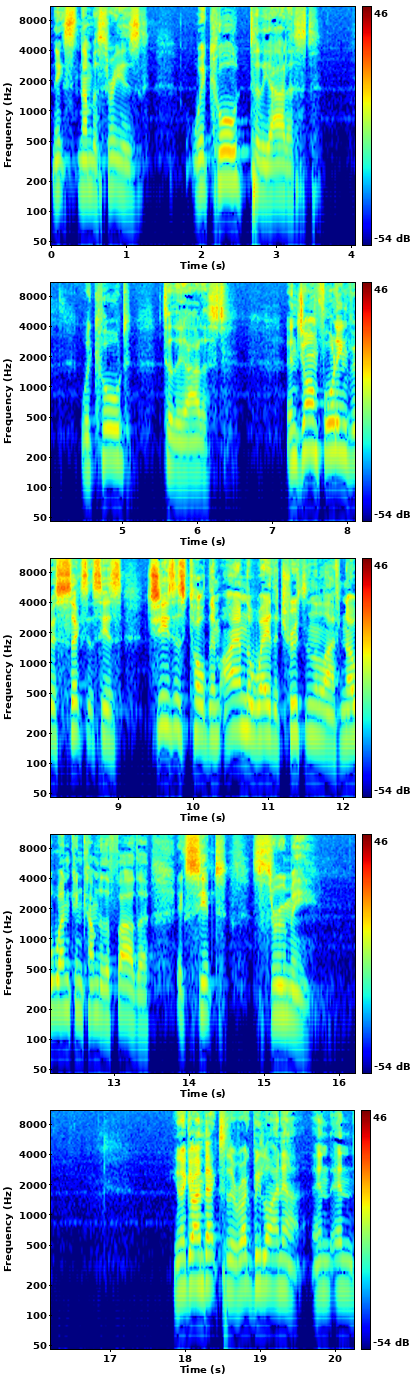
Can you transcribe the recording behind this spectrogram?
Next, number three is we're called to the artist. We're called to the artist. In John 14, verse 6, it says, Jesus told them, I am the way, the truth, and the life. No one can come to the Father except through me. You know, going back to the rugby line out, and, and,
